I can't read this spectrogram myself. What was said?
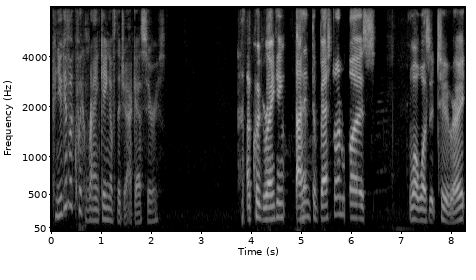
can you give a quick ranking of the Jackass series? A quick ranking. I think the best one was, what was it? Two, right?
